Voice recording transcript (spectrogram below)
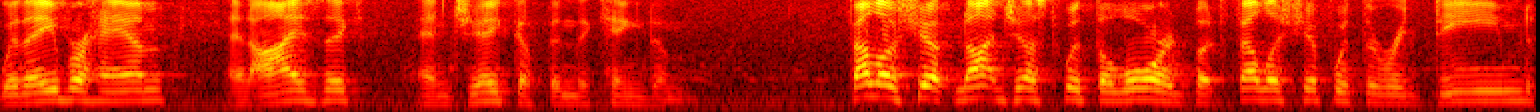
with Abraham and Isaac and Jacob in the kingdom. Fellowship not just with the Lord, but fellowship with the redeemed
